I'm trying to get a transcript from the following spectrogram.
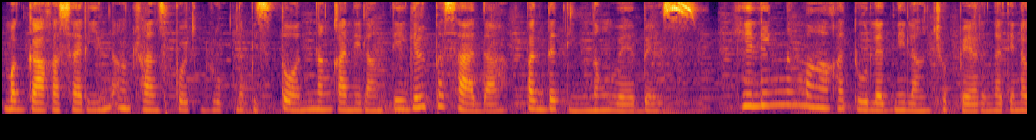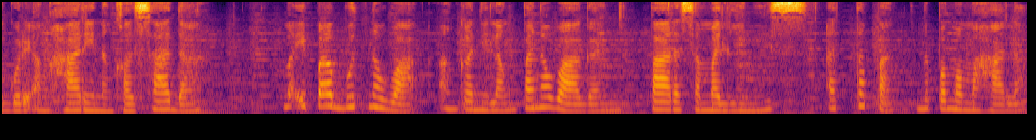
Magkakasa rin ang transport group na piston ng kanilang tigil pasada pagdating ng Webes. Hiling ng mga katulad nilang tsuper na tinaguri ang hari ng kalsada maipaabot nawa ang kanilang panawagan para sa malinis at tapat na pamamahala.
